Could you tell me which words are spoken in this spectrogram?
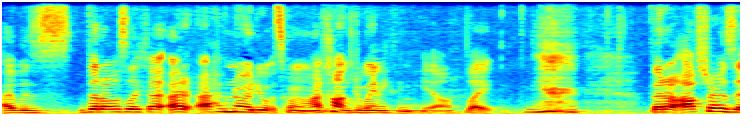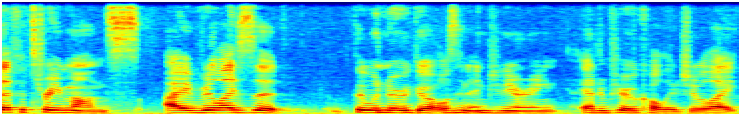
I was, but I was like, I, I have no idea what's going on. I can't do anything here. Like, but after I was there for three months, I realized that there were no girls in engineering at Imperial College. There were like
